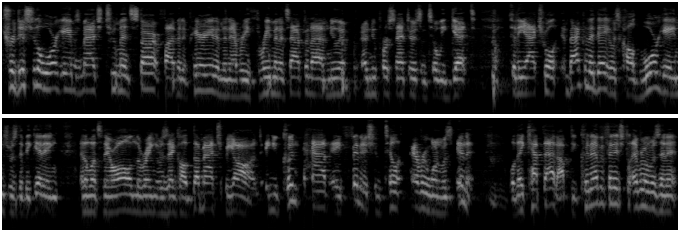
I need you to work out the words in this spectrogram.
Traditional War Games match, two men start, five minute period, and then every three minutes after that, a new a new person enters until we get to the actual. Back in the day, it was called War Games was the beginning, and then once they were all in the ring, it was then called The Match Beyond, and you couldn't have a finish until everyone was in it. Well, they kept that up. You couldn't have a finish till everyone was in it,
